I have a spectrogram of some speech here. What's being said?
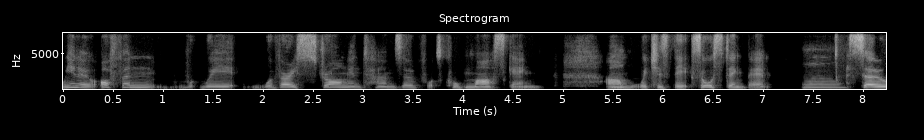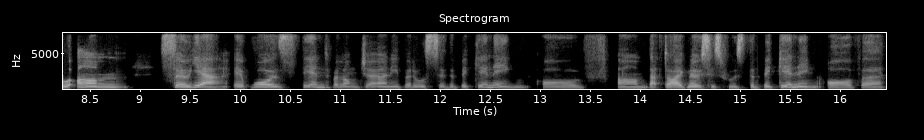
you know, often we, we're very strong in terms of what's called masking, mm. which is the exhausting bit. Mm. So, um, so yeah it was the end of a long journey but also the beginning of um, that diagnosis was the beginning of a,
